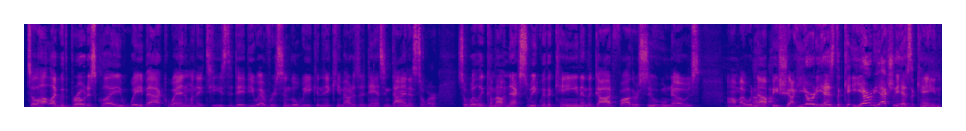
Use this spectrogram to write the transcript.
It's a lot like with Brodus Clay way back when, when they teased the debut every single week, and then he came out as a dancing dinosaur. So will he come out next week with a cane and the Godfather suit? Who knows? Um, I would not be shocked. He already has the ca- he already actually has the cane,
